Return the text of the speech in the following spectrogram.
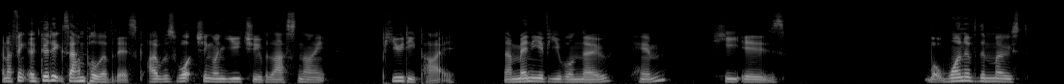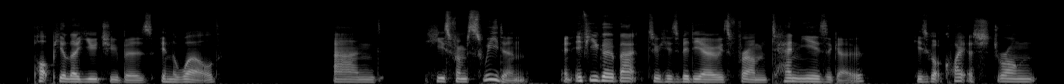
And I think a good example of this, I was watching on YouTube last night PewDiePie. Now many of you will know him. He is what well, one of the most popular YouTubers in the world and he's from Sweden. And if you go back to his videos from 10 years ago, he's got quite a strong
